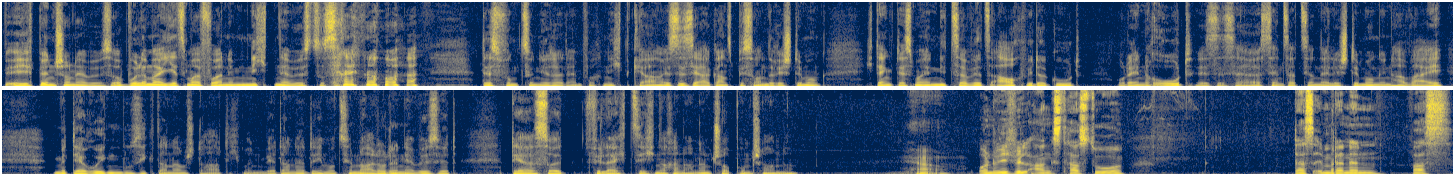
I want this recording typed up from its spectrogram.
Ich bin schon nervös, obwohl er mal jetzt mal vornimmt, nicht nervös zu sein, aber das funktioniert halt einfach nicht, klar. Es ist ja eine ganz besondere Stimmung. Ich denke, dass mal in Nizza wird es auch wieder gut oder in Rot. Es ist eine sensationelle Stimmung in Hawaii mit der ruhigen Musik dann am Start. Ich meine, wer da nicht emotional oder nervös wird, der sollte vielleicht sich nach einem anderen Job umschauen. Ne? Ja. Und wie viel Angst hast du, dass im Rennen was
